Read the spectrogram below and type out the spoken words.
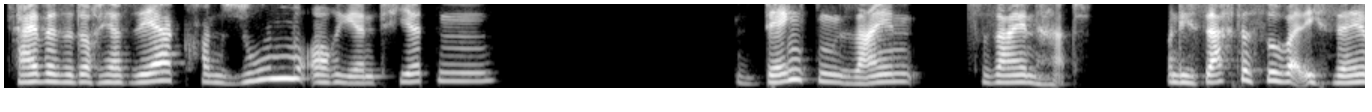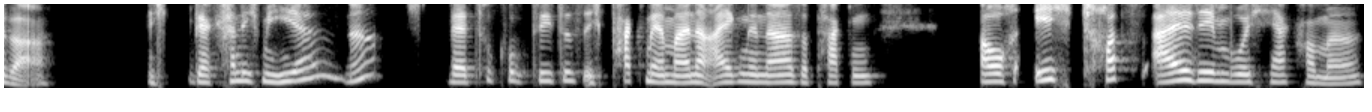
teilweise doch ja sehr konsumorientierten Denken sein zu sein hat. Und ich sage das so, weil ich selber, ich, da kann ich mir hier, ne, wer zuguckt, sieht es, ich packe mir meine eigene Nase packen. Auch ich, trotz all dem, wo ich herkomme,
